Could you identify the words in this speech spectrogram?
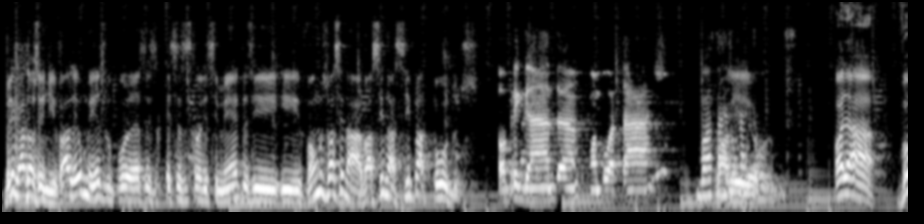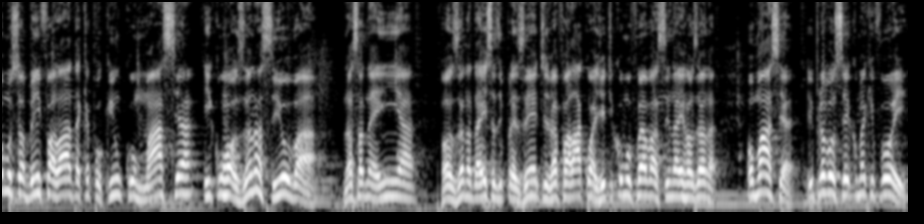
Obrigado, Alzeni. Valeu mesmo por esses, esses esclarecimentos e, e, vamos vacinar. Vacina sim para todos. Obrigada. Uma boa tarde. Boa tarde para todos. Olha, vamos também falar daqui a pouquinho com Márcia e com Rosana Silva. Nossa neinha, Rosana da Extras e Presentes, vai falar com a gente como foi a vacina aí, Rosana. Ô Márcia, e para você, como é que foi?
